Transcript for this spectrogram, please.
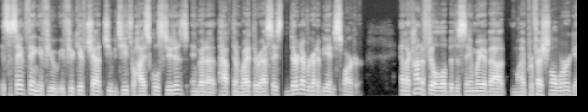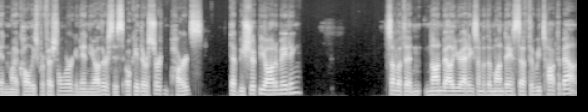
It's the same thing if you if you give Chat GPT to high school students and to have them write their essays, they're never going to be any smarter. And I kind of feel a little bit the same way about my professional work and my colleagues' professional work and any others. Is okay, there are certain parts that we should be automating. Some of the non-value adding, some of the mundane stuff that we talked about,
